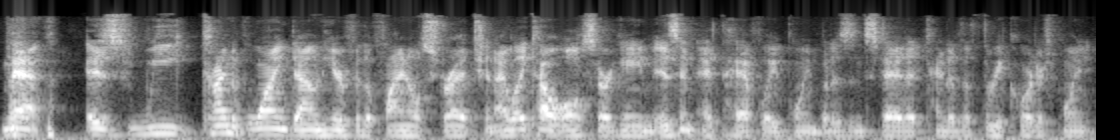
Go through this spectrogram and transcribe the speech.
Matt, as we kind of wind down here for the final stretch, and I like how All Star Game isn't at the halfway point, but is instead at kind of the three quarters point.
